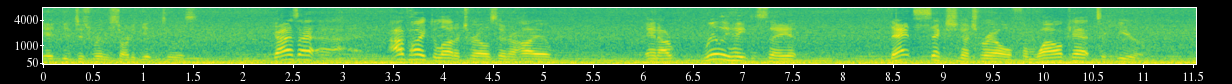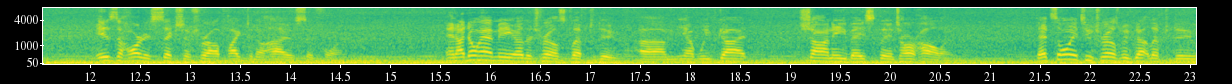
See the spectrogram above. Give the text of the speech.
It, it, just really started getting to us. Guys, I, I, I've hiked a lot of trails here in Ohio, and I really hate to say it, that section of trail from Wildcat to here is the hardest section of trail I've hiked in Ohio so far and I don't have many other trails left to do. Um, you know, we've got Shawnee basically and Tar Hollow. That's the only two trails we've got left to do.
